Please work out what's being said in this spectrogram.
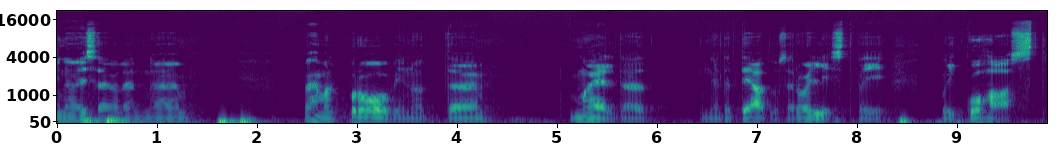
mina ise olen äh, vähemalt proovinud äh, mõelda nii-öelda teaduse rollist või, või kohast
